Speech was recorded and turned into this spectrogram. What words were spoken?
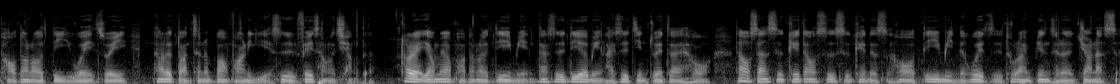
跑到了第一位，所以他的短程的爆发力也是非常的强的。后来姚喵跑到了第一名，但是第二名还是紧追在后。到三十 K 到四十 K 的时候，第一名的位置突然变成了 Jonathan。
